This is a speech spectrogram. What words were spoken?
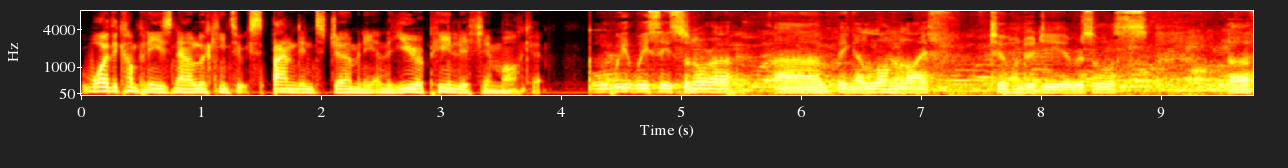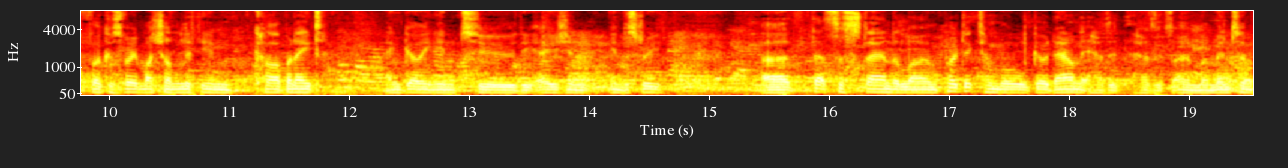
why the company is now looking to expand into Germany and the European lithium market. We, we see Sonora uh, being a long life, 200 year resource, uh, focused very much on lithium carbonate and going into the Asian industry. Uh, that's a standalone project and will go down. It has it has its own momentum.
